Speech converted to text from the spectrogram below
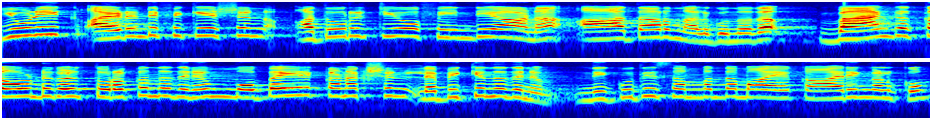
Unique identification authority of India ആണ് ആധാർ നൽകുന്നത്. ബാങ്ക് അക്കൗണ്ടുകൾ തുറക്കുന്നതിനും മൊബൈൽ കണക്ഷൻ ലഭിക്കുന്നതിനും നികുതി സംബന്ധമായ കാര്യങ്ങൾക്കും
